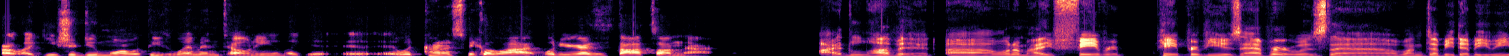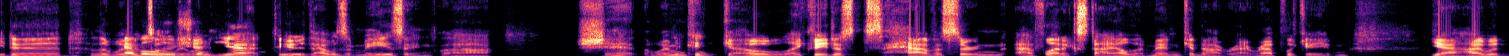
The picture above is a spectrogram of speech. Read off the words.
are like, you should do more with these women, Tony. Like it, it, it would kind of speak a lot. What are your guys' thoughts on that? I'd love it. Uh, one of my favorite pay-per-views ever was the one WWE did, the women's only one. Evolution? Yeah, dude, that was amazing. Uh, shit, the women can go. Like they just have a certain athletic style that men cannot re- replicate. And yeah, I would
